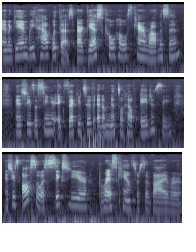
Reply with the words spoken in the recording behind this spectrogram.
And again, we have with us our guest co host, Karen Robinson, and she's a senior executive at a mental health agency. And she's also a six year breast cancer survivor.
